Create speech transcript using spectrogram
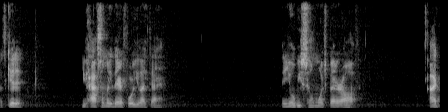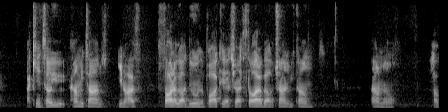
let's get it. You have somebody there for you like that, then you'll be so much better off. I I can't tell you how many times you know I've thought about doing the podcast or I thought about trying to become I don't know a,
